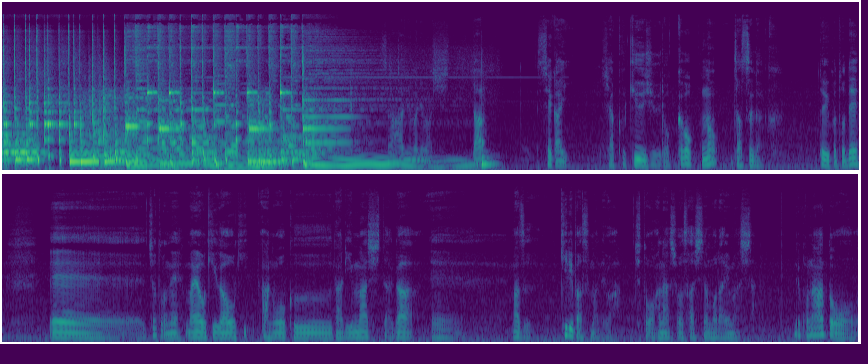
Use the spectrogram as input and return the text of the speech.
さあ始まりました。世界196カ国の雑学ということで、えーちょっとね前置きが大きあの多くなりましたが、えーまずキリバスまではちょっとお話をさせてもらいました。でこの後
